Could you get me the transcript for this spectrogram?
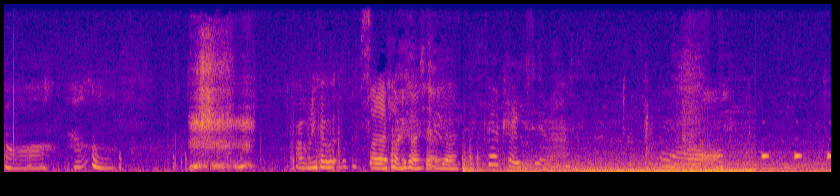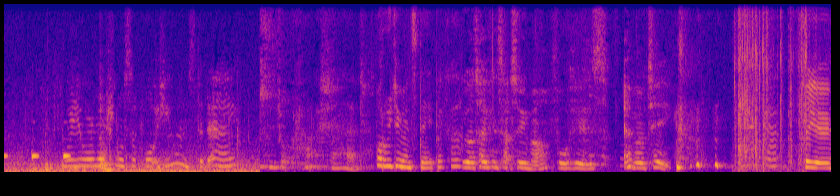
Aww. Oh. Family photos. I know, family photo, yeah. It's okay, Suma. We're your emotional support humans today. Shed. What are we doing today, Becca? We are taking Satsuma for his MOT. to you.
